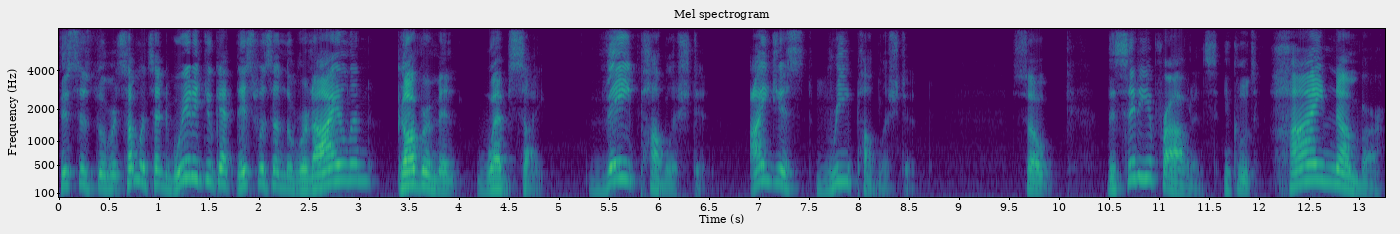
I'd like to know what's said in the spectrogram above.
This is the someone said, where did you get this? Was on the Rhode Island government website. They published it. I just republished it. So the city of Providence includes high number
